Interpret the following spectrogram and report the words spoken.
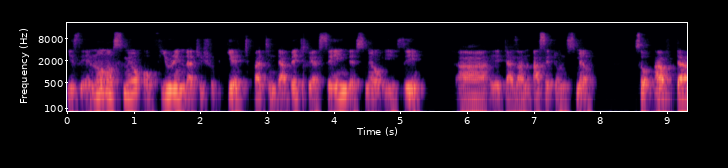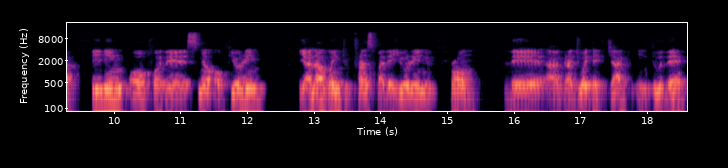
is a normal smell of urine that you should get, but in diabetes, we are saying the smell is, uh, it has an acetone smell. So after feeling or for the smell of urine, you are now going to transfer the urine from the uh, graduated jug into the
